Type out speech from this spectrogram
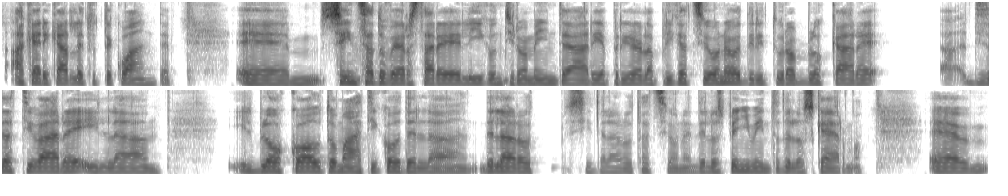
a caricarle tutte quante eh, senza dover stare lì continuamente a riaprire l'applicazione o addirittura bloccare disattivare il, il blocco automatico della, della, ro- sì, della, rotazione, dello spegnimento dello schermo. Eh,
